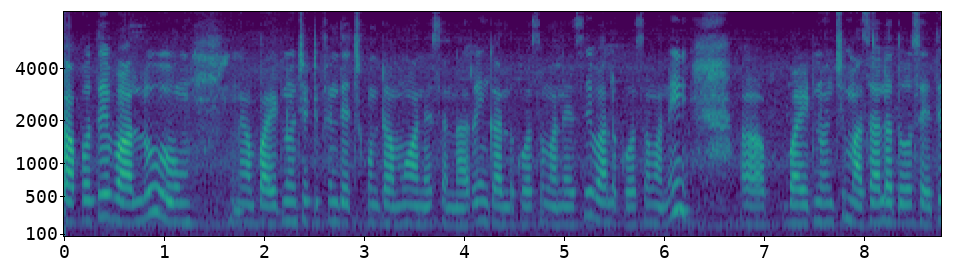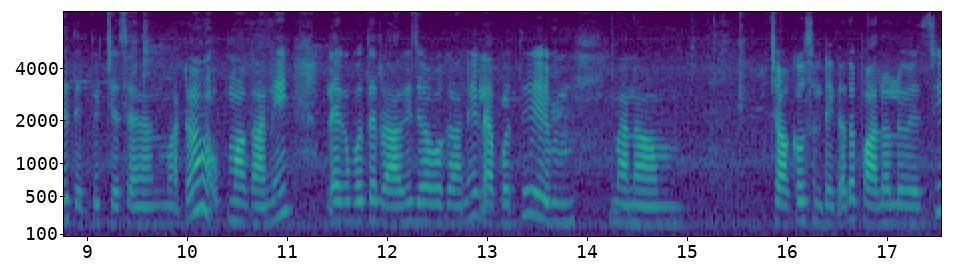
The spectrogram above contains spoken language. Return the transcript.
కాకపోతే వాళ్ళు బయట నుంచి టిఫిన్ తెచ్చుకుంటాము అనేసి అన్నారు. ఇంకా అందుకోసం అనేసి వాళ్ళ కోసం అని బయట నుంచి మసాలా దోశ అయితే తెప్పించేసాను అనమాట ఉప్మా కానీ లేకపోతే రాగి జావ కానీ లేకపోతే మన చాకోస్ ఉంటాయి కదా పాలల్లో వేసి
